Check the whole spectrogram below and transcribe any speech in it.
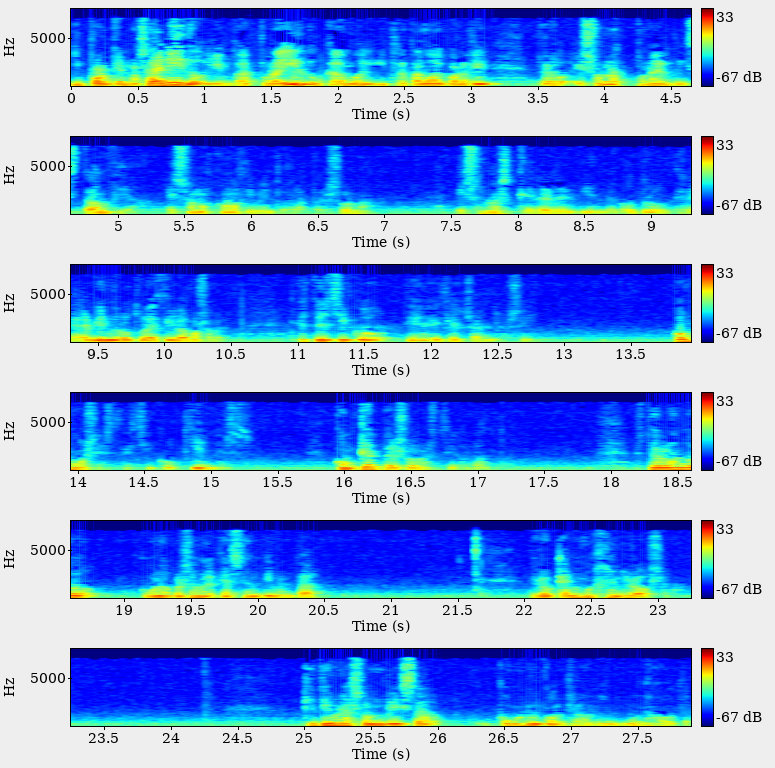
Y porque nos ha herido, y entonces por ahí educamos y tratamos de corregir. Pero eso no es poner distancia, eso no es conocimiento de la persona, eso no es querer el bien del otro. Querer el bien del otro es decir, vamos a ver, este chico tiene 18 años, sí. ¿Cómo es este chico? ¿Quién es? ¿Con qué persona estoy hablando? Estoy hablando con una persona que es sentimental, pero que es muy generosa, que tiene una sonrisa como no he encontrado ninguna otra,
